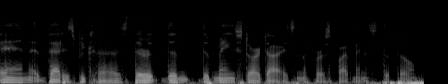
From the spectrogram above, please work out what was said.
And that is because they're, the the main star dies in the first five minutes of the film,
